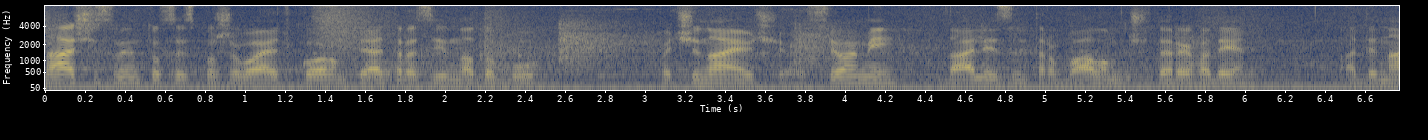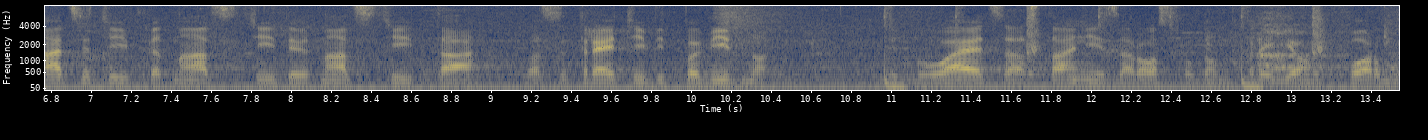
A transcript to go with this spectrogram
Наші свинтуси споживають корм 5 разів на добу, починаючи о 7, далі з інтервалом 4 години. 11, 15, 19 та 23 відповідно. Відбувається останній за розкладом прийом корму.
